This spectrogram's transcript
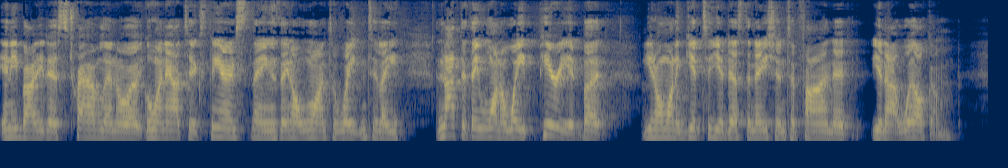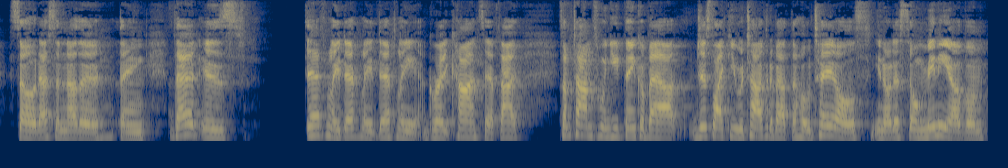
anybody that's traveling or going out to experience things, they don't want to wait until they, not that they want to wait, period, but you don't want to get to your destination to find that you're not welcome. So that's another thing. That is definitely, definitely, definitely a great concept. I, sometimes when you think about, just like you were talking about the hotels, you know, there's so many of them,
